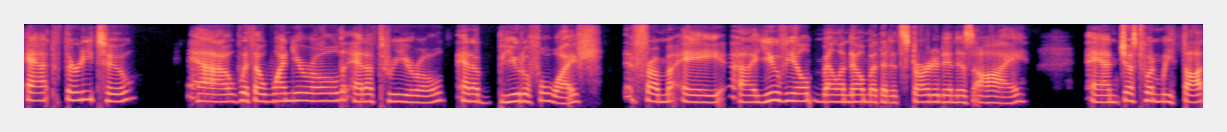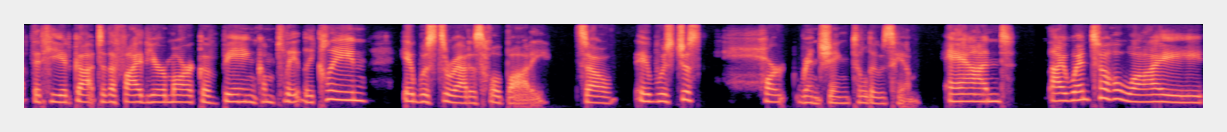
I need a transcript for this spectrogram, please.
at 32 uh, with a one year old and a three year old and a beautiful wife from a, a uveal melanoma that had started in his eye. And just when we thought that he had got to the five year mark of being completely clean, it was throughout his whole body. So it was just heart wrenching to lose him. And I went to Hawaii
